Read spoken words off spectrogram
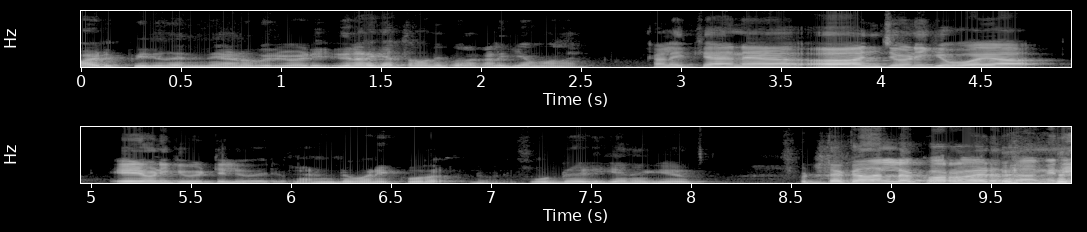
പഠിപ്പിര് തന്നെയാണ് പരിപാടി. ഇതിനിടയ്ക്ക് എത്ര മണിക്കൂർ കളിക്കാൻ പോകുന്നത് കളിക്കാൻ അഞ്ചു മണിക്ക് പോയാൽ ഏഴ് മണിക്ക് വീട്ടിൽ വരും. രണ്ട് മണിക്കൂർ ഫുഡ് കഴിക്കാനൊക്കെയോ? ഫുഡൊക്കെ നല്ല കുറവായിരുന്നു. അങ്ങനെ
